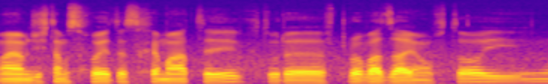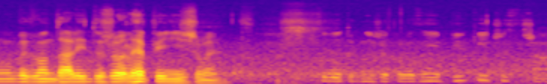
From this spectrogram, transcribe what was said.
mają gdzieś tam swoje te schematy, które wprowadzają w to i no, wyglądali dużo lepiej niż my. Co było trudniejsze, prowadzenie piłki czy strzał?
